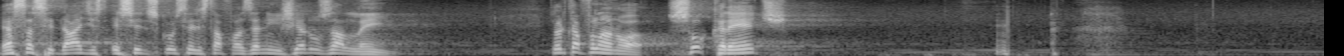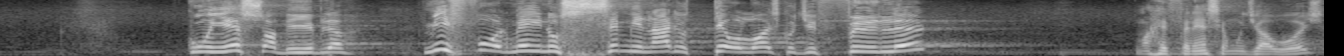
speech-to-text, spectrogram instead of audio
Essa cidade, esse discurso ele está fazendo em Jerusalém. Então ele está falando, ó, sou crente. Conheço a Bíblia, me formei no seminário teológico de Fuller, uma referência mundial hoje.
